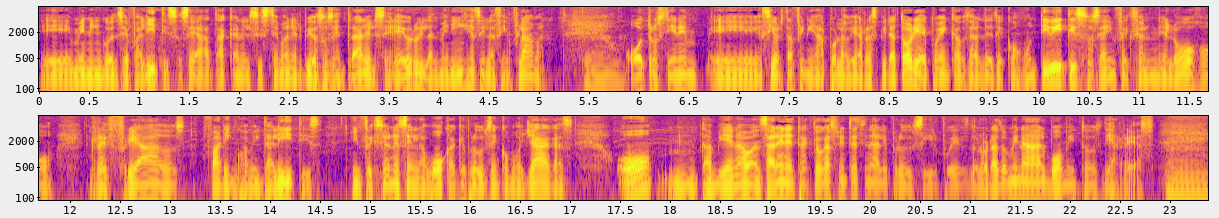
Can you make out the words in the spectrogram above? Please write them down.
eh, meningoencefalitis, o sea, atacan el sistema nervioso central, el cerebro y las meninges y las inflaman. Otros tienen eh, cierta afinidad por la vía respiratoria y pueden causar desde conjuntivitis, o sea, infección en el ojo, resfriados, faringoamigdalitis, infecciones en la boca que producen como llagas o mm, también avanzar en el tracto gastrointestinal y producir pues dolor abdominal, vómitos, diarreas. Mm.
